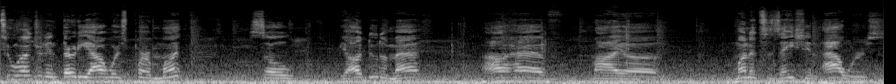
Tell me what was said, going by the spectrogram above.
230 hours per month. So y'all do the math. I'll have my uh, monetization hours,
